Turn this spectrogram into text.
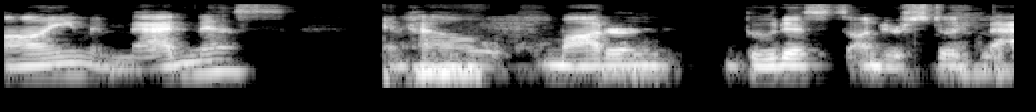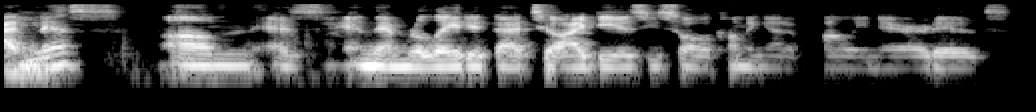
time and madness, and how modern Buddhists understood madness um, as and then related that to ideas he saw coming out of Pali narratives,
